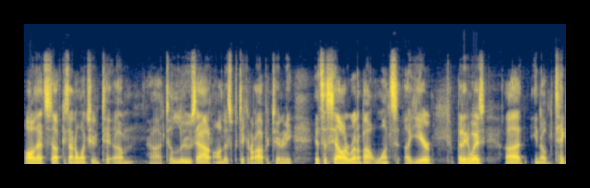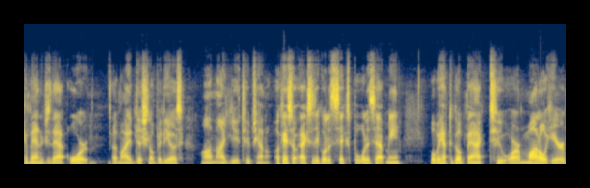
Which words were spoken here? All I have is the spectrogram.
all that stuff, because I don't want you to um, uh, to lose out on this particular opportunity. It's a sale I run about once a year, but anyways, uh, you know, take advantage of that or my additional videos on my YouTube channel. Okay, so x is equal to six, but what does that mean? Well, we have to go back to our model here,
